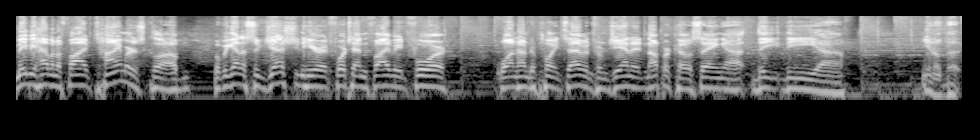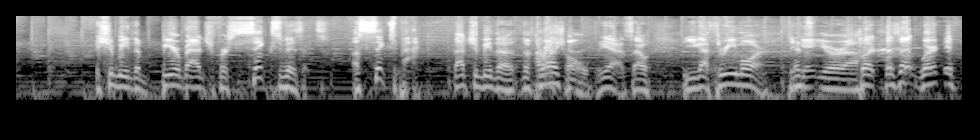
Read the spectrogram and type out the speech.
maybe having a five timers club, but we got a suggestion here at 410 584 100.7 from Janet and Upperco saying uh, the, the uh, you know, the, it should be the beer badge for six visits, a six pack. That should be the, the I like threshold. yeah, so you got three more to It's- get your. Uh, But does that work if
